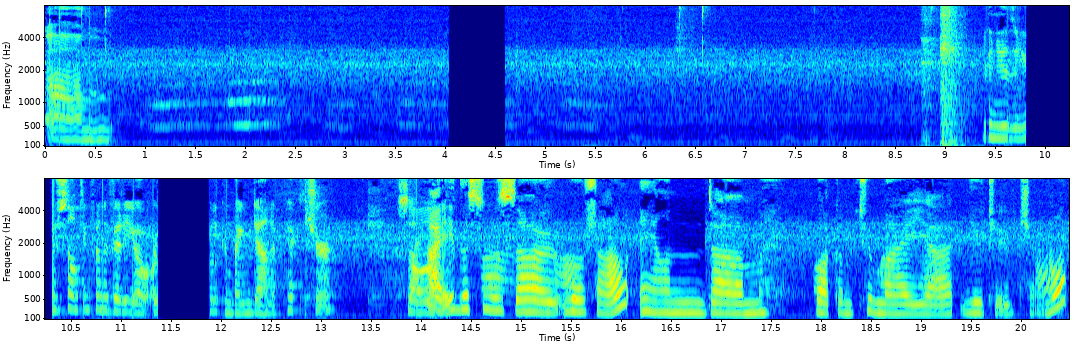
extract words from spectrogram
Um, you can either use something from the video or you can bring down a picture. So Hi, this is uh, Rochelle, and um, welcome to my uh, YouTube channel.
